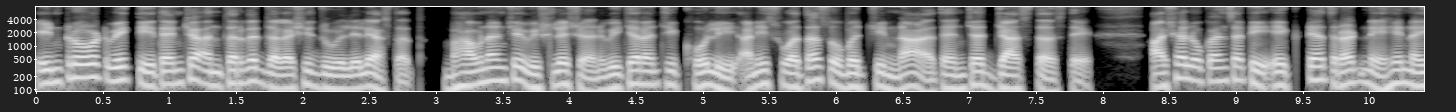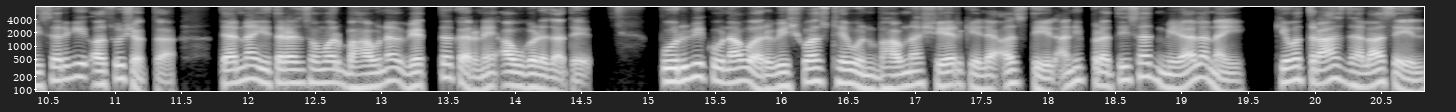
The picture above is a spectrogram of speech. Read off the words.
इंट्रोवर्ट व्यक्ती त्यांच्या अंतर्गत जगाशी जुळलेले असतात. भावनांचे विश्लेषण विचारांची खोली आणि स्वतःसोबतची नाळ त्यांच्यात जास्त असते. अशा लोकांसाठी एकट्यात रडणे हे नैसर्गिक असू शकतं. त्यांना इतरांसमोर भावना व्यक्त करणे अवघड जाते. पूर्वी कोणावर विश्वास ठेवून भावना शेअर केल्या असतील आणि प्रतिसाद मिळाला नाही किंवा त्रास झाला असेल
